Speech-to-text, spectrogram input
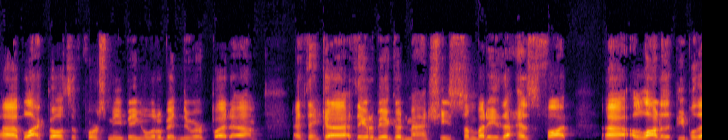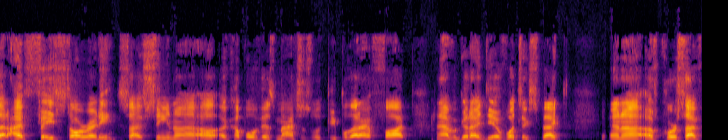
uh, black belts, of course, me being a little bit newer, but um, I think I think it'll be a good match. He's somebody that has fought a lot of the people that I've faced already. So I've seen a, a, couple of his matches with people that I've fought and have a good idea of what to expect. And of course, I've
